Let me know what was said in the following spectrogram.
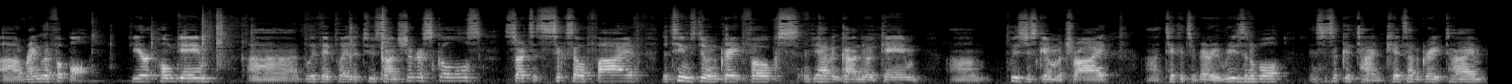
Uh, Wrangler football here, home game. Uh, I believe they play the Tucson Sugar Skulls. Starts at 6:05. The team's doing great, folks. If you haven't gone to a game, um, please just give them a try. Uh, tickets are very reasonable. This is a good time. Kids have a great time.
